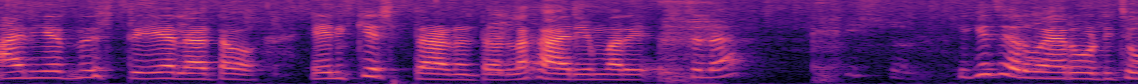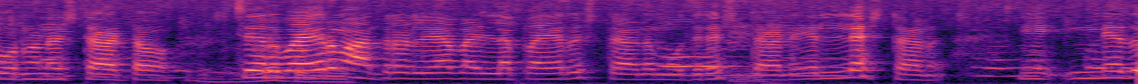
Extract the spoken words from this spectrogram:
അനിയേട്ടന് ഇഷ്ടീയല്ല കേട്ടോ എനിക്കിഷ്ടമാണ് കേട്ടോ ഉള്ള കാര്യം പറയാം ഇഷ്ടല്ല എനിക്ക് ചെറുപയർ കൂട്ടി ചോറിനാണ് ഇഷ്ടം കേട്ടോ ചെറുപയർ മാത്രമല്ല വെള്ളപ്പയർ ഇഷ്ടമാണ് മുതിര ഇഷ്ടമാണ് എല്ലാം ഇഷ്ടമാണ് ഇന്നത്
